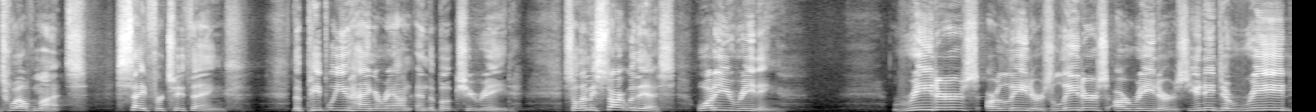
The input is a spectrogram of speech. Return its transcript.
12 months, save for two things the people you hang around and the books you read. So let me start with this. What are you reading? Readers are leaders, leaders are readers. You need to read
